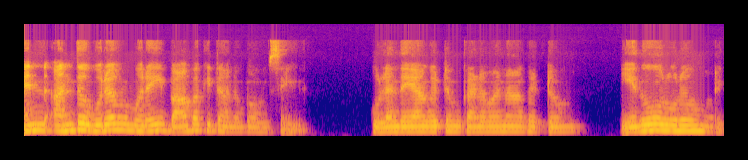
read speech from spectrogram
அண்ட் அந்த உறவு முறை பாபா கிட்ட அனுபவம் செய்யும் குழந்தையாகட்டும் கணவனாகட்டும் ஏதோ ஒரு உறவு முறை.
